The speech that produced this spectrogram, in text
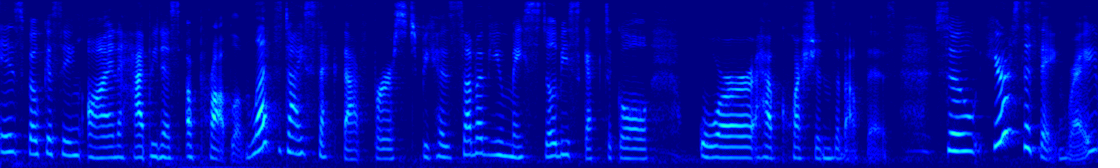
is focusing on happiness a problem? Let's dissect that first because some of you may still be skeptical or have questions about this. So, here's the thing, right?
